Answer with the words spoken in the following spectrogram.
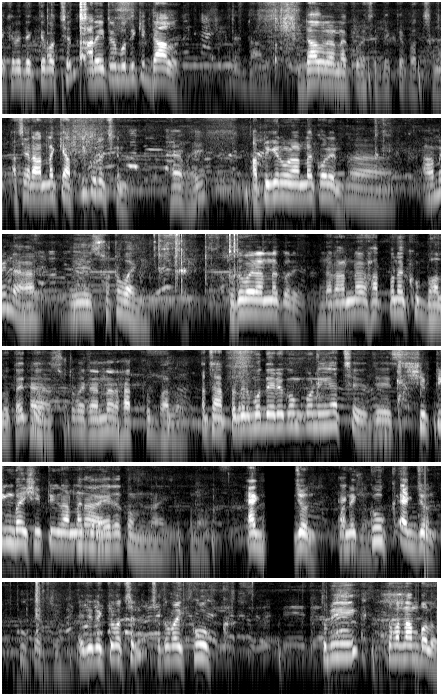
এখানে দেখতে পাচ্ছেন। আর এটার মধ্যে কি ডাল? ডাল রান্না করেছেন দেখতে পাচ্ছেন। আচ্ছা রান্না কি আপনি করেছেন? হ্যাঁ ভাই। আপনি কেন রান্না করেন? আমি না এই ছোট ভাই। ছোট ভাই রান্না করে? তার রান্নার হাত মনে খুব ভালো তাই তো? হ্যাঁ ছোট ভাই রান্নার হাত খুব ভালো। আচ্ছা আপনাদের মধ্যে এরকম কোনো আছে যে শিফটিং ভাই শিফটিং রান্না করে? এরকম নাই কোনো। একজন মানে কুক একজন। কুক একজন। এই যে দেখতে পাচ্ছেন ছোট ভাই কুক। তুমি তোমার নাম বলো।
